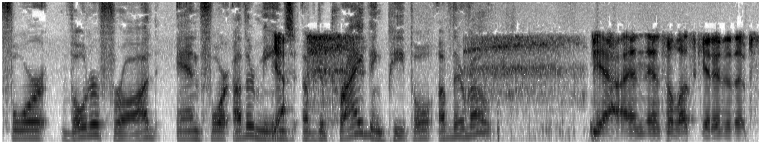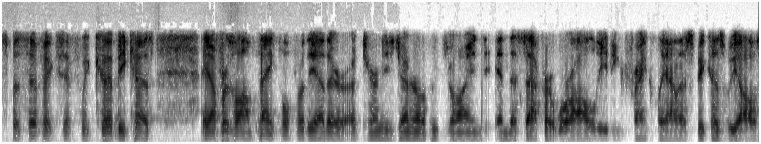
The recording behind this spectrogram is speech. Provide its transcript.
for voter fraud and for other means yeah. of depriving people of their vote. Yeah, and, and so let's get into the specifics if we could, because, you know, first of all, I'm thankful for the other attorneys general who joined in this effort. We're all leading, frankly, on this because we all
